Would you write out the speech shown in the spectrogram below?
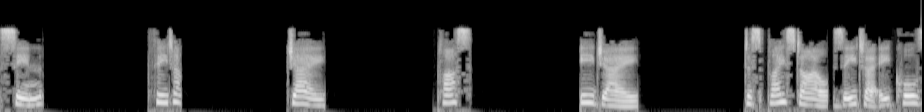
sin theta J plus EJ Display style zeta equals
